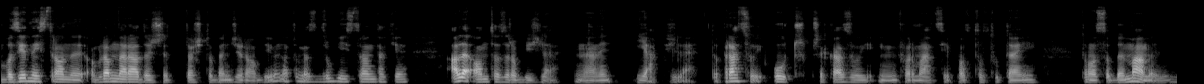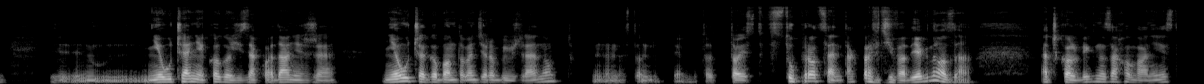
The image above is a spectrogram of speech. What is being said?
bo z jednej strony ogromna radość, że ktoś to będzie robił, natomiast z drugiej strony takie, ale on to zrobi źle. No ale jak źle? To pracuj, ucz, przekazuj informacje, po to tutaj tą osobę mamy nieuczenie kogoś i zakładanie, że nie uczę go, bo on to będzie robił źle, no, no, no to, to, to jest w 100% prawdziwa diagnoza. Aczkolwiek no, zachowanie jest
